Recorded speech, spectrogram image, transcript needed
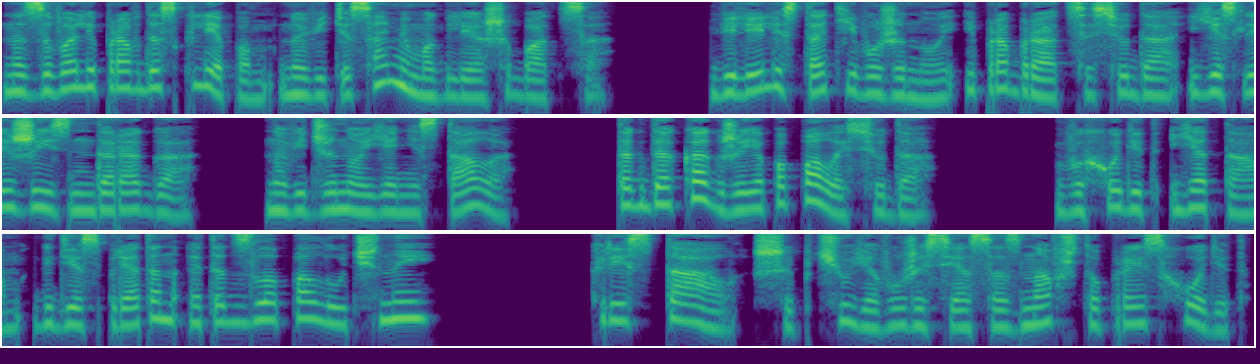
Называли, правда, склепом, но ведь и сами могли ошибаться. Велели стать его женой и пробраться сюда, если жизнь дорога. Но ведь женой я не стала. Тогда как же я попала сюда? Выходит, я там, где спрятан этот злополучный... «Кристалл!» — шепчу я в ужасе, осознав, что происходит.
